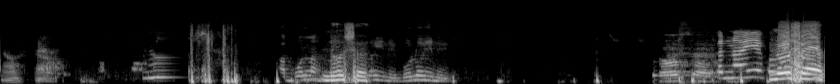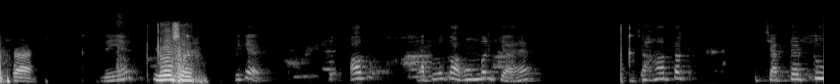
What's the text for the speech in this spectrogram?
No, sir. अब बोलना No, sir. बोलो ही नहीं बोलो ही नहीं सर ना. Sir. नहीं है No, sir. ठीक है तो अब आप लोग का होमवर्क क्या है जहाँ तक चैप्टर टू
